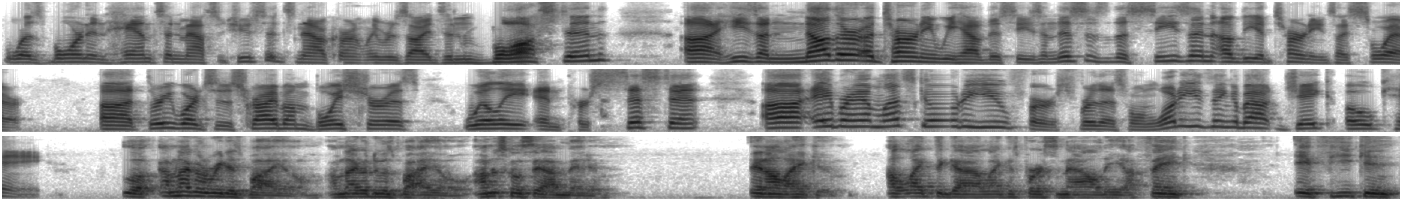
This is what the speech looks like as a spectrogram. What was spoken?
was born in Hanson, Massachusetts, now currently resides in Boston. Uh, he's another attorney we have this season. This is the season of the attorneys, I swear. Uh, three words to describe him boisterous, willy, and persistent. Uh, Abraham, let's go to you first for this one. What do you think about Jake O'Kane? Look, I'm not gonna read his bio. I'm not gonna do his bio. I'm just gonna say I met him, and I like him. I like the guy. I like his personality. I think if he can,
